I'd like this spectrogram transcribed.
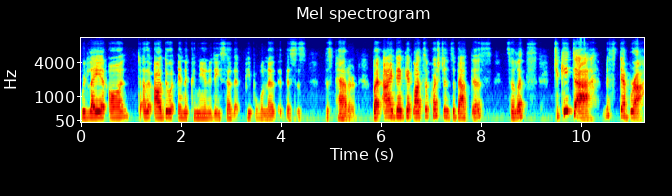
relay it on to other? I'll do it in the community so that people will know that this is this pattern. But I did get lots of questions about this, so let's Chiquita, Miss Deborah.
